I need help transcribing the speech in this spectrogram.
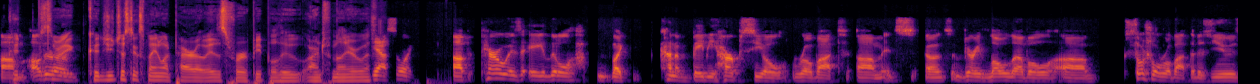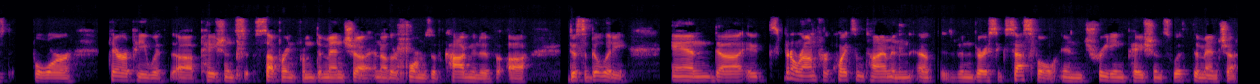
Um, could, other, sorry, could you just explain what Paro is for people who aren't familiar with? Yeah, sorry. Uh, Paro is a little like kind of baby harp seal robot. Um, it's, uh, it's, a very low level uh, social robot that is used for therapy with uh, patients suffering from dementia and other forms of cognitive uh, disability. And uh, it's been around for quite some time and has been very successful in treating patients with dementia.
